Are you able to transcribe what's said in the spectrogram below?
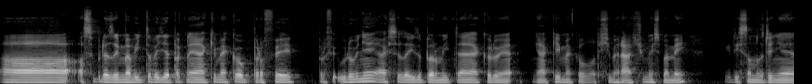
a asi bude zajímavý to vidět pak na nějakým jako profi, profi úrovni, až se tady to promítne jako do ně- nějakým jako lepším hráčům, než jsme my, když samozřejmě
